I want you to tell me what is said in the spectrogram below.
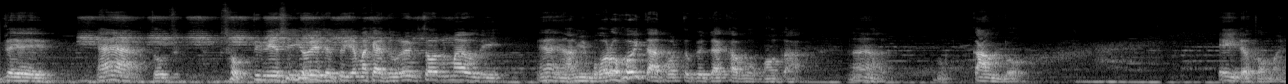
যে হ্যাঁ তোর শক্তি বেশি হয়েছে তুই আমাকে জোরে চর মারলি। হ্যাঁ আমি বড় হই তারপর তোকে দেখাবো মজা। হ্যাঁ কাঁদলো এইরকম আর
